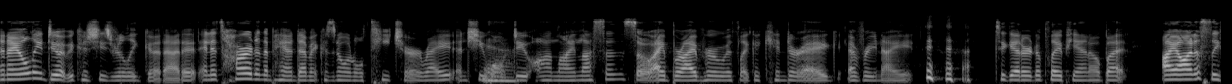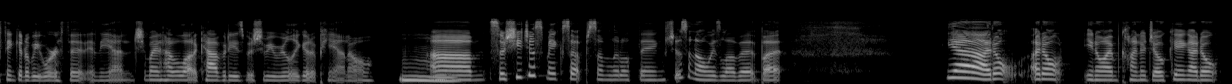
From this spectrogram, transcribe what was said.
and I only do it because she's really good at it. And it's hard in the pandemic because no one will teach her, right? And she Yeah. won't do online lessons. So I bribe her with like a Kinder Egg every night to get her to play piano. But I honestly think it'll be worth it in the end. She might have a lot of cavities, but she'll be really good at piano. Mm. Um, so she just makes up some little things. She doesn't always love it, but yeah, I don't, I don't, you know, I'm kind of joking. I don't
